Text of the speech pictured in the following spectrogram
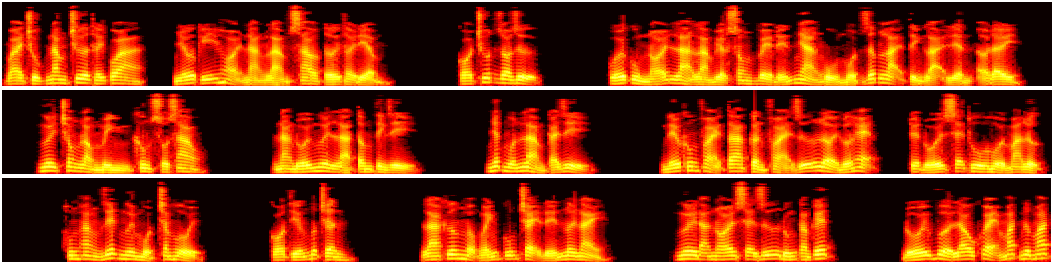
Vài chục năm chưa thấy qua, nhớ kỹ hỏi nàng làm sao tới thời điểm. Có chút do dự. Cuối cùng nói là làm việc xong về đến nhà ngủ một giấc lại tỉnh lại liền ở đây. Ngươi trong lòng mình không số sao? Nàng đối ngươi là tâm tình gì? Nhất muốn làm cái gì? Nếu không phải ta cần phải giữ lời hứa hẹn, tuyệt đối sẽ thu hồi ma lực. Hung hăng giết ngươi một trăm hồi. Có tiếng bước chân. Là khương ngọc ánh cũng chạy đến nơi này ngươi đã nói sẽ giữ đúng cam kết. Đối vừa lau khỏe mắt nước mắt,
